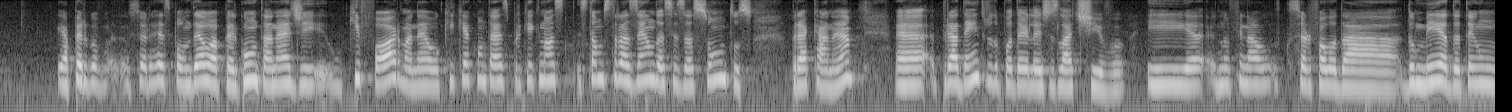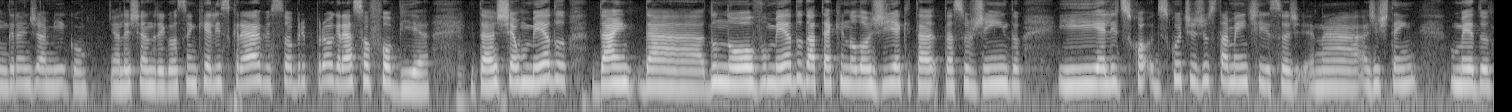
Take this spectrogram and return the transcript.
a o senhor respondeu a pergunta né, de o que forma, né, o que, que acontece, por que, que nós estamos trazendo esses assuntos para cá. Né? É, para dentro do poder legislativo. E é, no final, o senhor falou da, do medo. Eu tenho um grande amigo, Alexandre Gossen, que ele escreve sobre progressofobia. Então, achei o medo da, da, do novo, o medo da tecnologia que está tá surgindo. E ele discute justamente isso. Na, a gente tem o medo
